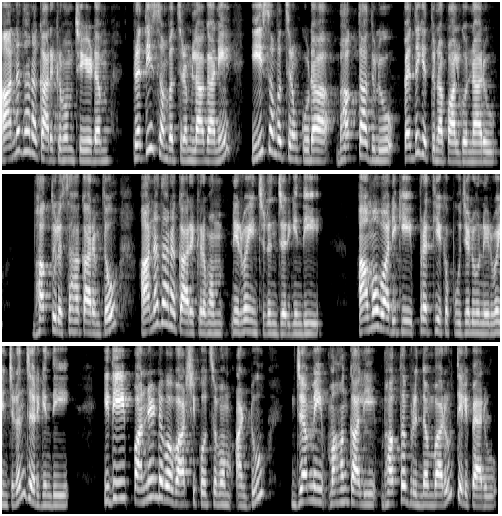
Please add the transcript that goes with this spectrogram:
అన్నదాన కార్యక్రమం చేయడం ప్రతి సంవత్సరం లాగానే ఈ సంవత్సరం కూడా భక్తాదులు పెద్ద ఎత్తున పాల్గొన్నారు. భక్తుల సహకారంతో అన్నదాన కార్యక్రమం నిర్వహించడం జరిగింది. అమ్మవారికి ప్రత్యేక పూజలు నిర్వహించడం జరిగింది. ఇది పన్నెండవ వార్షికోత్సవం అంటూ జమ్మి మహంకాళి భక్త బృందం వారు తెలిపారు.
